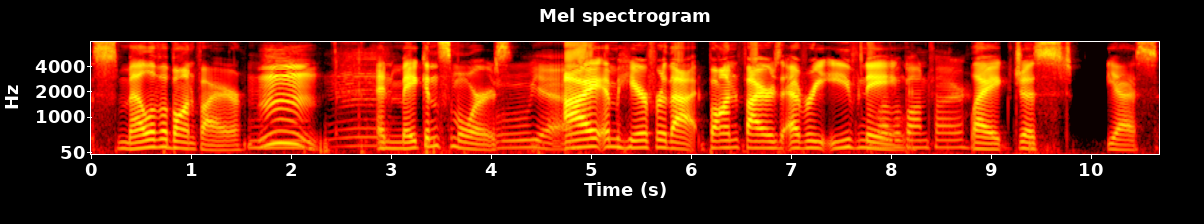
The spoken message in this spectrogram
smell of a bonfire, mm, and making s'mores. Oh yeah. I am here for that. Bonfires every evening. Love a bonfire. like just yes,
